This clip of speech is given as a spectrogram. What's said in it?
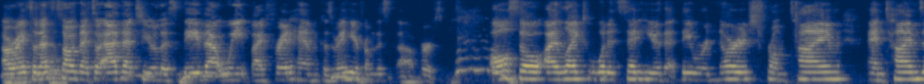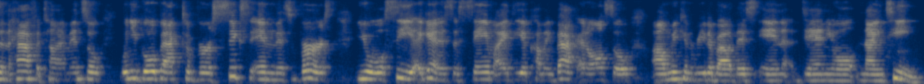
All right, so that's the song that. So add that to your list. "They That Wait" by Fred Hammond, because right here from this uh, verse. Also, I liked what it said here that they were nourished from time and times and half a time. And so when you go back to verse six in this verse, you will see again it's the same idea coming back. And also um, we can read about this in daniel 19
